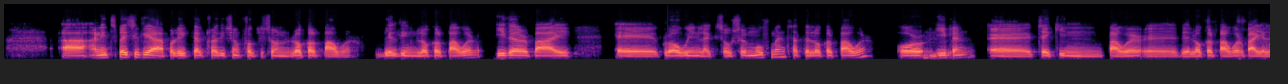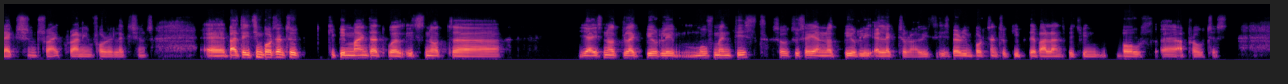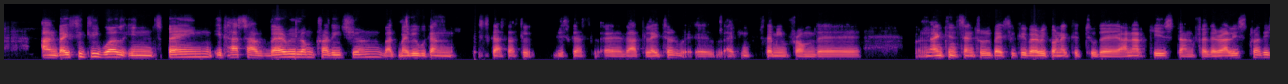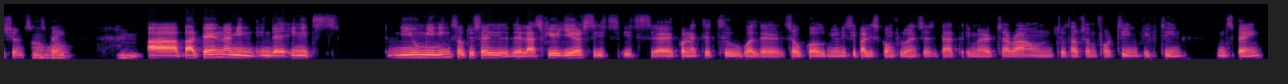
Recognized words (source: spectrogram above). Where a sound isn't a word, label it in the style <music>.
Uh, and it's basically a political tradition focused on local power building local power either by uh, growing like social movements at the local power or mm-hmm. even uh, taking power uh, the local power by elections right? Running for elections. Uh, but it's important to keep in mind that well it's not uh, yeah it's not like purely movementist so to say and not purely electoral. It's, it's very important to keep the balance between both uh, approaches and basically, well, in Spain, it has a very long tradition, but maybe we can discuss that discuss uh, that later. Uh, I think stemming from the 19th century, basically very connected to the anarchist and federalist traditions in oh, Spain. Wow. Mm. Uh, but then, I mean, in the in its new meaning, so to say, the last few years, it's it's uh, connected to well the so-called municipalist confluences that emerged around 2014, 15 in Spain,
